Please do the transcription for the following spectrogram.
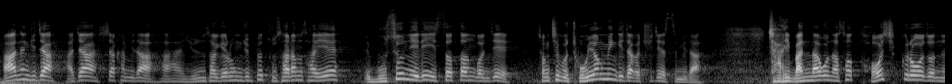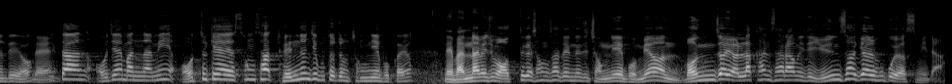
아는 기자 아자 시작합니다. 아, 윤석열, 홍준표 두 사람 사이에 무슨 일이 있었던 건지 정치부 조영민 기자가 취재했습니다. 자, 이 만나고 나서 더 시끄러워졌는데요. 네. 일단 어제 만남이 어떻게 성사됐는지부터 좀 정리해 볼까요? 네, 만남이 좀 어떻게 성사됐는지 정리해 보면 먼저 연락한 사람은 이제 윤석열 후보였습니다.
